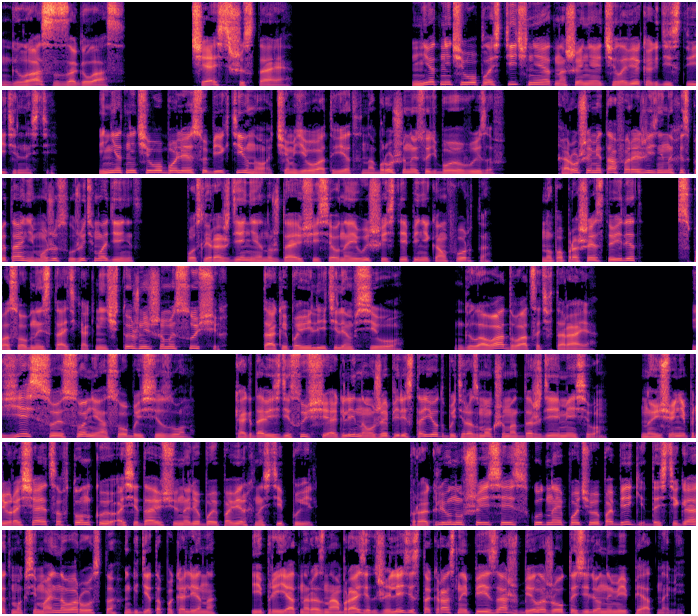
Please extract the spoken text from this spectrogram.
Глаз за глаз. Часть шестая. Нет ничего пластичнее отношения человека к действительности. И нет ничего более субъективного, чем его ответ на брошенный судьбою вызов. Хорошей метафорой жизненных испытаний может служить младенец, после рождения нуждающийся в наивысшей степени комфорта, но по прошествии лет способный стать как ничтожнейшим из сущих – так и повелителем всего. Глава 22. Есть в Суэсоне особый сезон, когда вездесущая глина уже перестает быть размокшим от дождей месивом, но еще не превращается в тонкую, оседающую на любой поверхности пыль. Проклюнувшиеся из скудной почвы побеги достигают максимального роста, где-то по колено, и приятно разнообразит железисто-красный пейзаж бело-желто-зелеными пятнами.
